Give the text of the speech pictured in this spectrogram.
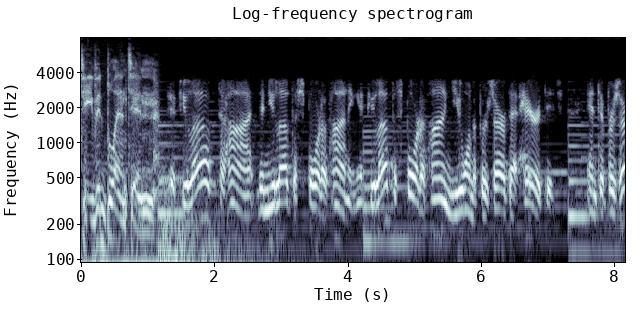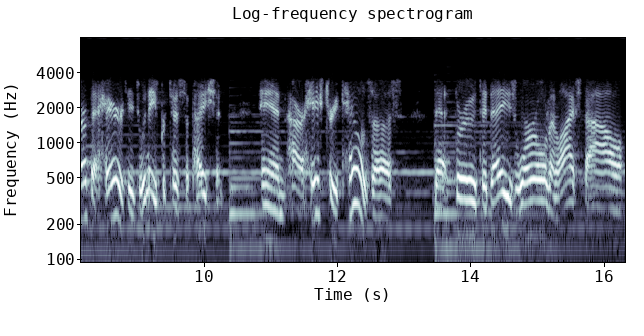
David Blanton. If you love to hunt, then you love the sport of hunting. If you love the sport of hunting, you want to preserve that heritage. And to preserve that heritage, we need participation. And our history tells us that through today's world and lifestyle,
